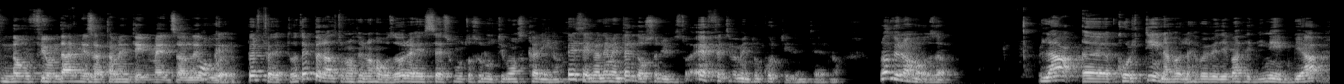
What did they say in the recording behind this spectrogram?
non fiondarmi esattamente in mezzo alle Ok, due. perfetto. Te peraltro noti una cosa, ora che sei seduto sull'ultimo scalino, te sei praticamente a ridosso di questo, è effettivamente un cortile interno. Noti una cosa, la eh, cortina, quella che voi vedevate di nebbia,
